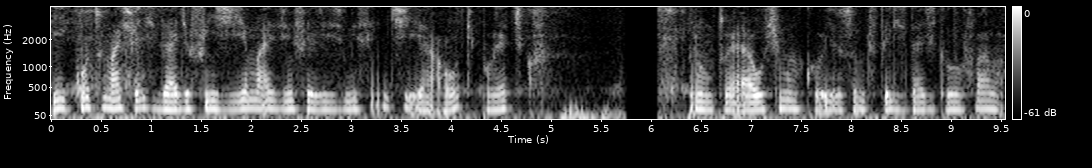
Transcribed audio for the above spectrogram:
E quanto mais felicidade eu fingia, mais infeliz me sentia. Oh, que poético. Pronto, é a última coisa sobre felicidade que eu vou falar.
